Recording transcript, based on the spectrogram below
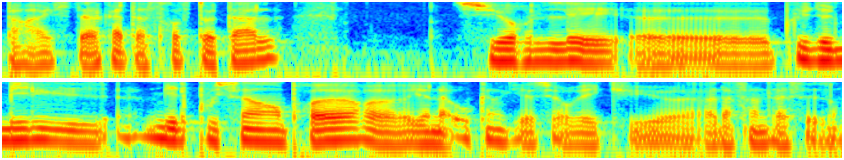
pareil, c'était la catastrophe totale sur les euh, plus de 1000, 1000 poussins empereurs, euh, il n'y en a aucun qui a survécu euh, à la fin de la saison.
